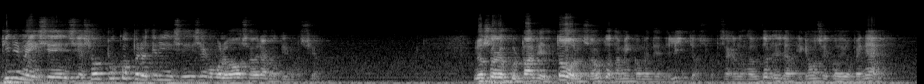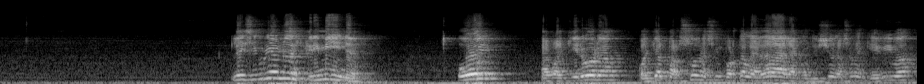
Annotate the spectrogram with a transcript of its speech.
tienen una incidencia, son pocos pero tienen incidencia como lo vamos a ver a continuación. No solo es culpable de todos, los adultos también cometen delitos, o sea que a los adultos les aplicamos el Código Penal. La inseguridad no discrimina. Hoy, a cualquier hora, cualquier persona, sin importar la edad, la condición, la zona en que viva,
